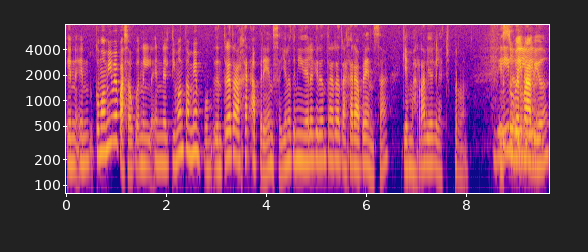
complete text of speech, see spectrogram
En, en- como a mí me pasa, en el, en el timón también, pues, entré a trabajar a prensa. Yo no tenía idea de lo que era entrar a trabajar a prensa, que es más rápido que la... Perdón. es Dilo, súper dilo, rápido.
